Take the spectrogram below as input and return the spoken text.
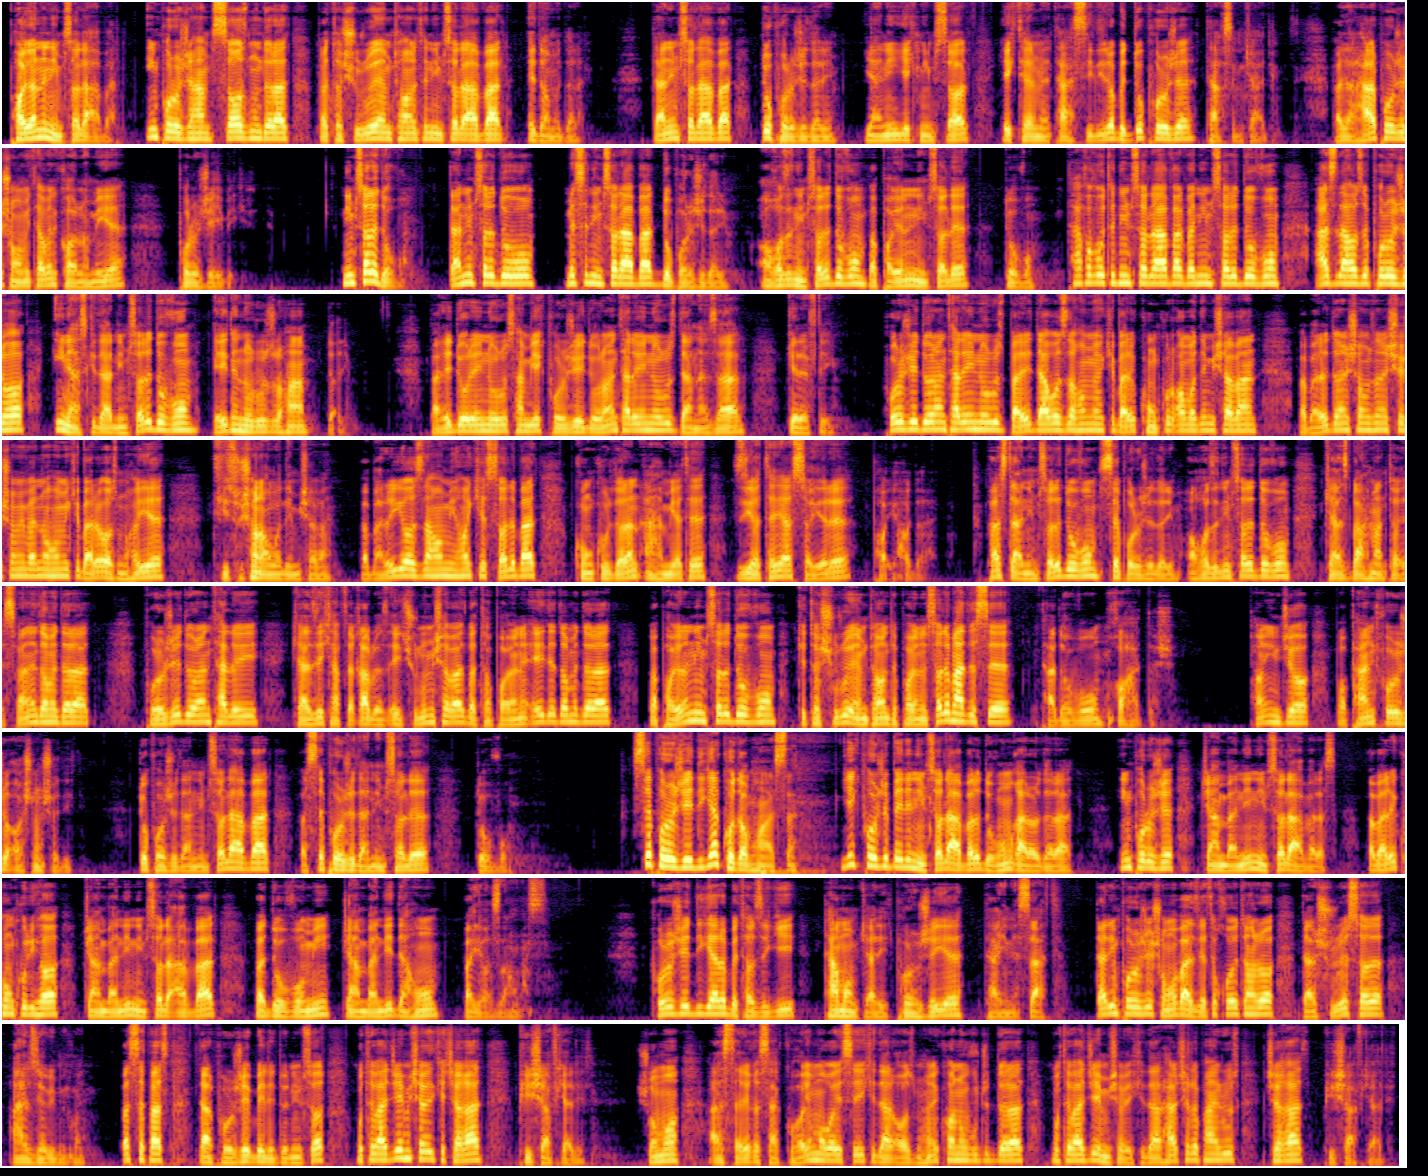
پایان نیم سال اول این پروژه هم سه آزمون دارد و تا شروع امتحانات نیم سال اول ادامه دارد. در نیم سال اول دو پروژه داریم یعنی یک نیم سال یک ترم تحصیلی را به دو پروژه تقسیم کردیم و در هر پروژه شما می توانید کارنامه پروژه‌ای بگیرید. نیم سال دوم. در نیم سال دوم مثل نیم سال اول دو پروژه داریم. آغاز نیم سال دوم و پایان نیم سال دوم. تفاوت نیم سال اول و نیم سال دوم از لحاظ پروژه ها این است که در نیم سال دوم عید نوروز را هم داریم. برای دوره نوروز هم یک پروژه دوران طلایی نوروز در نظر گرفته ایم پروژه دوران طلایی نوروز برای دوازدهمی ها که برای کنکور آماده می شوند و برای دانش آموزان ششمی و نهمی که برای آزمون های تیسوشان آماده می شوند و برای یازدهمی ها که سال بعد کنکور دارن اهمیت زیادتری از سایر پایه ها دارد. پس در نیم سال دوم سه پروژه داریم. آغاز نیم سال دوم که از بهمن تا اسفند ادامه دارد. پروژه دوران طلایی که از یک هفته قبل از عید شروع می شود و تا پایان عید ادامه دارد و پایان نیم سال دوم که تا شروع امتحانات پایان سال مدرسه تداوم خواهد داشت. تا اینجا با پنج پروژه آشنا شدید. دو پروژه در نیم سال اول و سه پروژه در نیم سال دوم. سه پروژه دیگر کدام ها هستند؟ یک پروژه بین نیم سال اول و دوم قرار دارد. این پروژه جنبندی نیم سال اول است و برای کنکوری ها جنبندی نیم سال اول و دومی جنبندی دهم و یازدهم است. پروژه دیگر را به تازگی تمام کردید. پروژه تعیین سطح. در این پروژه شما وضعیت خودتان را در شروع سال ارزیابی می‌کنید و سپس در پروژه بین دو نیم سال متوجه می شوید که چقدر پیشرفت کردید. شما از طریق سکوهای مقایسه ای که در آزمون های کانون وجود دارد متوجه می شوید که در هر 45 روز چقدر پیشرفت کردید.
